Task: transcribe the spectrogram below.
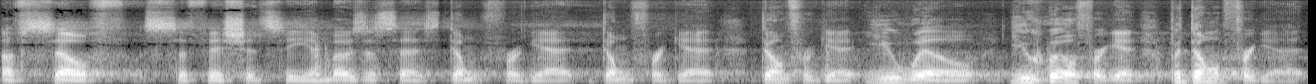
of self sufficiency. And Moses says, Don't forget, don't forget, don't forget. You will, you will forget, but don't forget.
